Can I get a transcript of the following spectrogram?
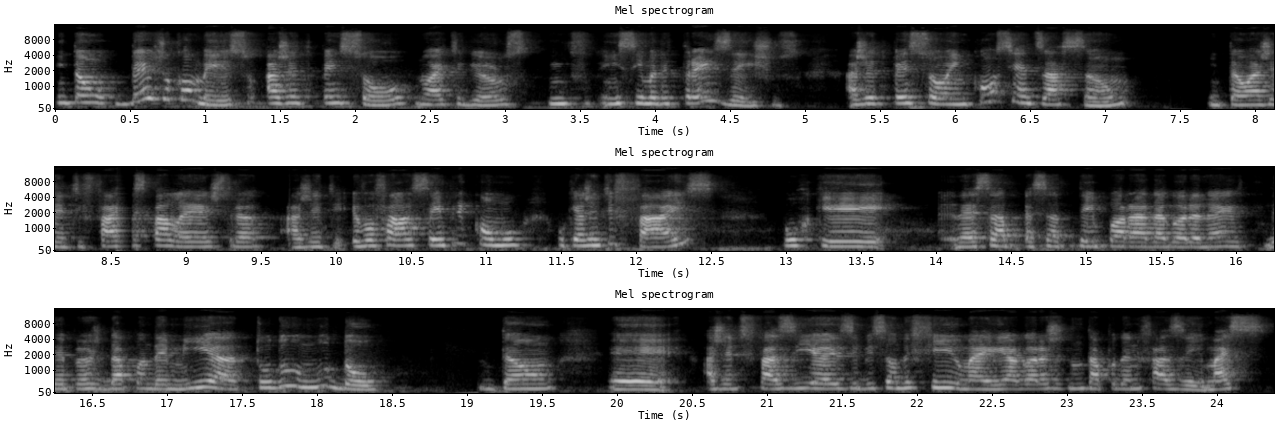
Então, desde o começo, a gente pensou no IT Girls em, em cima de três eixos. A gente pensou em conscientização, então a gente faz palestra, a gente, eu vou falar sempre como o que a gente faz, porque nessa essa temporada agora, né, depois da pandemia, tudo mudou. Então, é, a gente fazia exibição de filme, aí agora a gente não está podendo fazer, mas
